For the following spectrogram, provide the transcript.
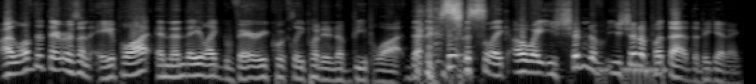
I love that there is an A plot, and then they like very quickly put in a B plot. That is just like, oh wait, you shouldn't have. You should have put that at the beginning.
